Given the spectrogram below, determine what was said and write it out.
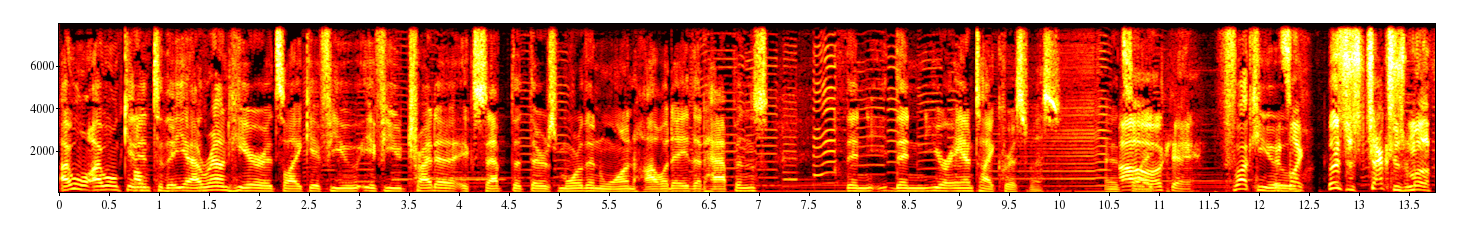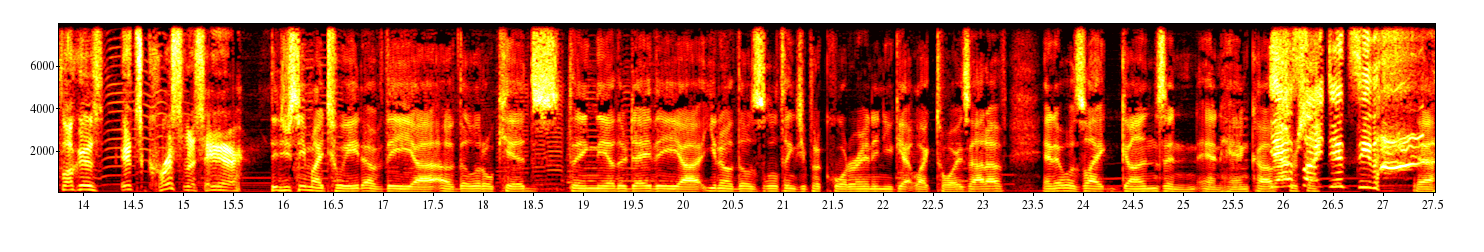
I won't. I won't get into the. Yeah, around here, it's like if you if you try to accept that there's more than one holiday that happens, then then you're anti-Christmas. And it's oh, like, okay. fuck you. It's like this is Texas, motherfuckers. It's Christmas here. Did you see my tweet of the uh, of the little kids thing the other day? The uh, you know those little things you put a quarter in and you get like toys out of, and it was like guns and and handcuffs. or Yes, I did see that. Yeah,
